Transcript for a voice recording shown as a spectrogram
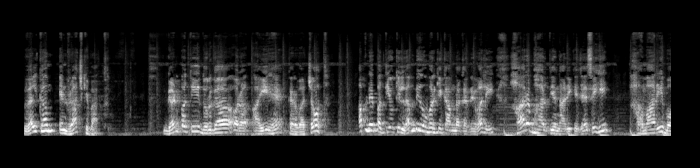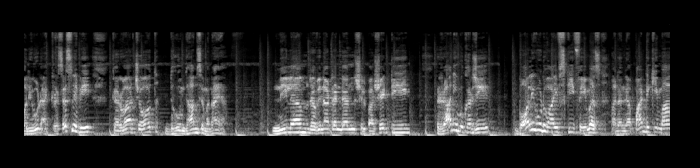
वेलकम इन राज की बात। गणपति, दुर्गा और आई है करवा चौथ। अपने पतियों की लंबी उम्र की कामना करने वाली हर भारतीय नारी के जैसे ही हमारी बॉलीवुड एक्ट्रेसेस ने भी करवा चौथ धूमधाम से मनाया। नीलम, रवीना टंडन, शिल्पा शेट्टी, रानी मुखर्जी, बॉलीवुड वाइफ्स की फ़ेमस अनन्या पांडे की माँ,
